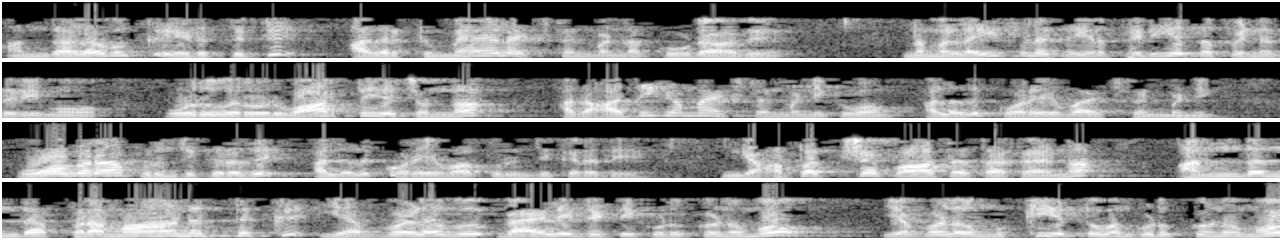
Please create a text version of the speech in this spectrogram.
அந்த அளவுக்கு எடுத்துட்டு அதற்கு மேல எக்ஸ்டெண்ட் பண்ண கூடாது நம்ம லைஃப்ல செய்யற பெரிய தப்பு என்ன தெரியுமோ? ஒருவர் ஒரு வார்த்தையை சொன்னா அதை அதிகமா எக்ஸ்டெண்ட் பண்ணிக்குவோம். அல்லது குறைவா எக்ஸ்டெண்ட் பண்ணி ஓவரா புரிஞ்சுக்கிறது அல்லது குறைவா புரிஞ்சுக்கிறது. இங்க அபக்ஷபாதத்தகனா அந்தந்த பிரமாணத்துக்கு எவ்வளவு வேலிடிட்டி கொடுக்கணுமோ எவ்வளவு முக்கியத்துவம் கொடுக்கணுமோ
